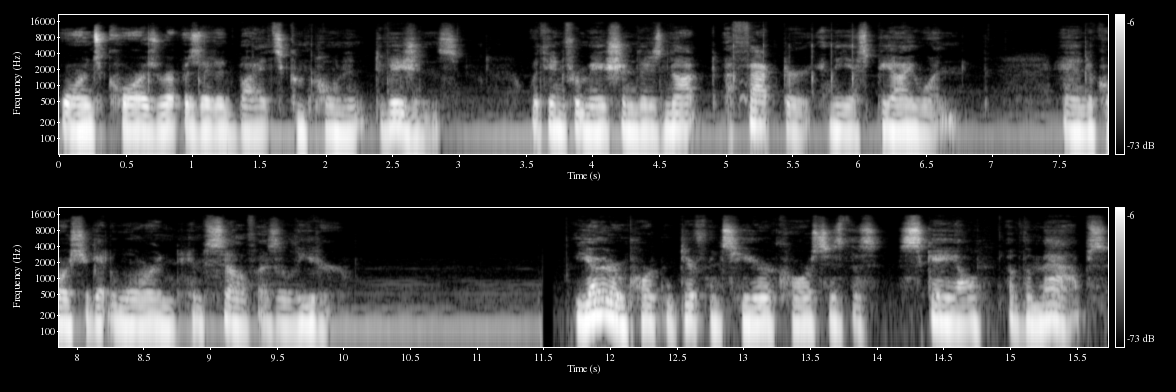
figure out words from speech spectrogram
Warren's Corps is represented by its component divisions, with information that is not a factor in the SPI one. And of course, you get Warren himself as a leader. The other important difference here, of course, is the scale of the maps.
